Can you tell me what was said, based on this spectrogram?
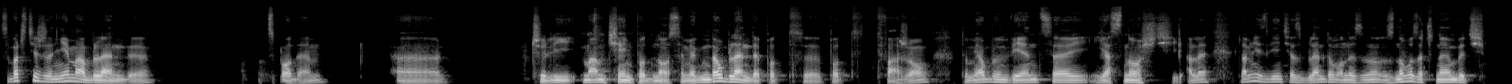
Zobaczcie, że nie ma blendy pod spodem, e, czyli mam cień pod nosem. Jakbym dał blendę pod, pod twarzą, to miałbym więcej jasności, ale dla mnie zdjęcia z blendą, one znowu, znowu zaczynają być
